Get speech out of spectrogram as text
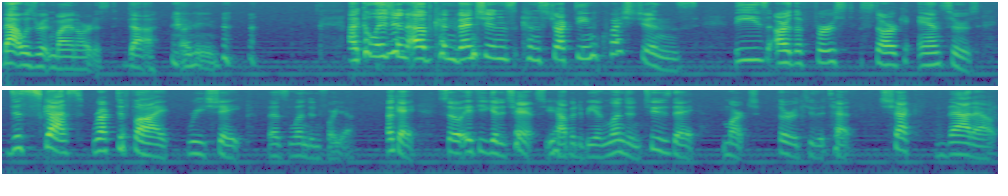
That was written by an artist. Duh. I mean, a collision of conventions constructing questions. These are the first stark answers. Discuss, rectify, reshape. That's London for you. Okay, so if you get a chance, you happen to be in London Tuesday, March 3rd through the 10th, check that out.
